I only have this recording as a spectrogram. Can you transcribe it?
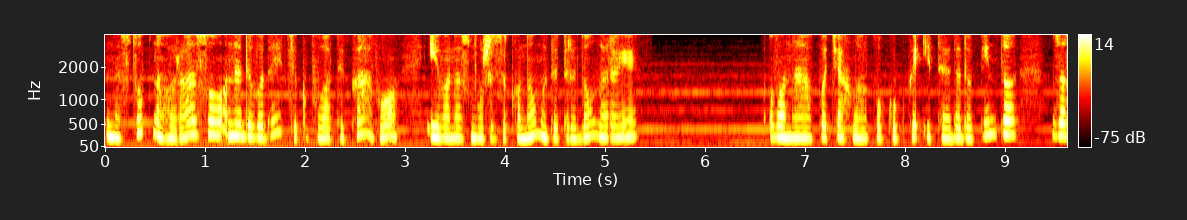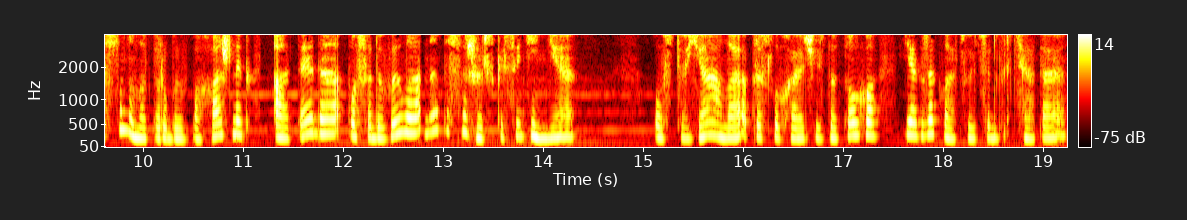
Наступного разу не доведеться купувати каву, і вона зможе зекономити 3 долари. Вона потягла покупки і теда до пінто, засунула торби в багажник, а теда посадовила на пасажирське сидіння, постояла, прислухаючись до того, як заклацуються дверцята.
